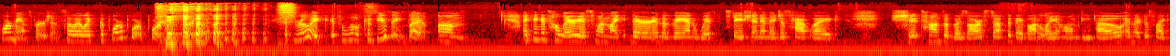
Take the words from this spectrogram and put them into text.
poor man's version. So they're like the poor, poor, poor man's version. it's really it's a little confusing, but um, I think it's hilarious when like they're in the van with Station and they just have like shit tons of bizarre stuff that they bought at like Home Depot, and they're just like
